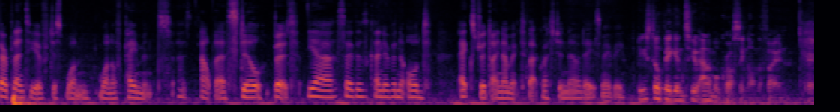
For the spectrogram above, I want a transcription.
there are plenty of just one one-off payments uh, out there still, but yeah, so there's kind of an odd extra dynamic to that question nowadays, maybe. Are you still big into Animal Crossing on the phone? Pip?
